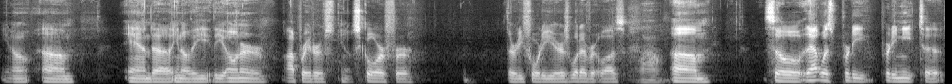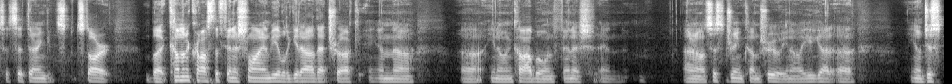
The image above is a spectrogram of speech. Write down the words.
you know, um, and uh, you know the the owner operator of you know Score for 30, 40 years, whatever it was wow. so that was pretty pretty neat to to sit there and get, start. But coming across the finish line, be able to get out of that truck and uh, uh, you know in Cabo and finish, and I don't know, it's just a dream come true. You know, you got a you know just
